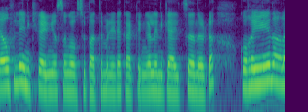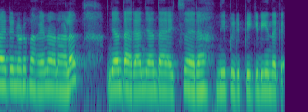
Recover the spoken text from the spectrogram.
നൗഫിൽ എനിക്ക് കഴിഞ്ഞ ദിവസം കുറച്ച് പത്ത് മണിയുടെ കട്ടിങ്ങുകൾ എനിക്ക് അയച്ചു തന്നു കേട്ടോ. കുറേ നാളായിട്ട് എന്നോട് പറയുന്നതാണ് ആൾ ഞാൻ തരാം ഞാൻ അയച്ചു തരാം നീ പിടിപ്പിക്കടി എന്നൊക്കെ.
